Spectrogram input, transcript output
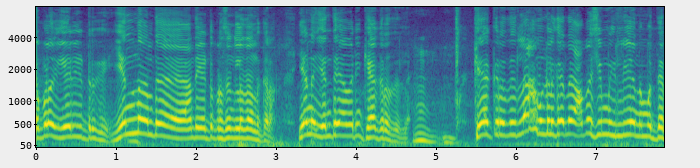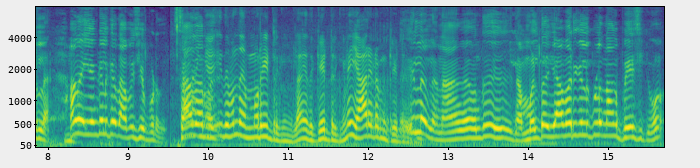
எவ்வளோ ஏறிட்டு இருக்கு? என்ன அந்த அந்த எட்டு பர்சன்டில் தான் இருக்கிறான் ஏன்னா எந்த வியாபாரியும் கேட்கறது இல்லை. கேட்கறது இல்லை அவங்களுக்கு அது அவசியம் இல்லையே நம்ம தெரில ஆனால் எங்களுக்கு அது அவசியப்படுது. சாதாரண இது வந்து முறையிட்டு இருக்கீங்களா? இது கேட்டிருக்கீங்களா? யாரிடம் கேட்டு இல்லை இல்லை. நாங்கள் வந்து நம்மள்ட்ட வியாபாரிகளுக்குள்ளே நாங்கள் பேசிக்குவோம்.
